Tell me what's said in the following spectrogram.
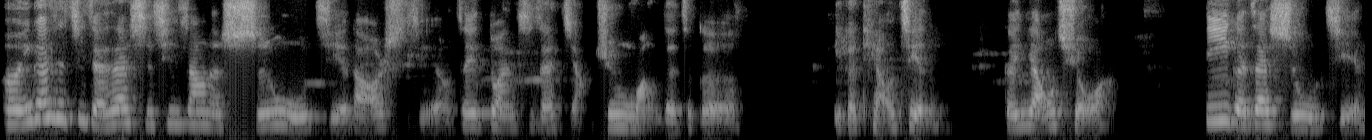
嗯，应该是记载在十七章的十五节到二十节哦。这一段是在讲君王的这个一个条件跟要求啊。第一个在十五节，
